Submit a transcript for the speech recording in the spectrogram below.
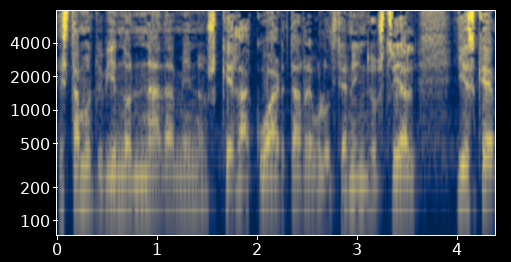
estamos viviendo nada menos que la cuarta revolución industrial. Y es que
